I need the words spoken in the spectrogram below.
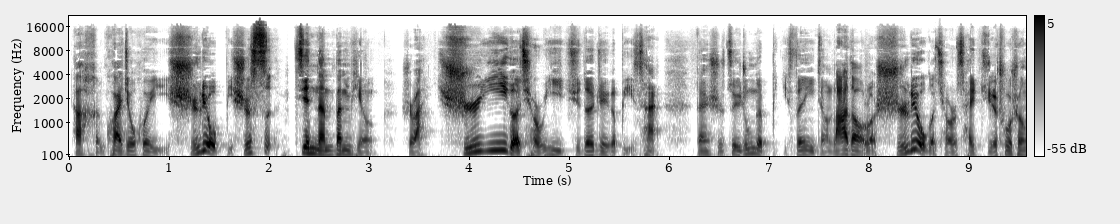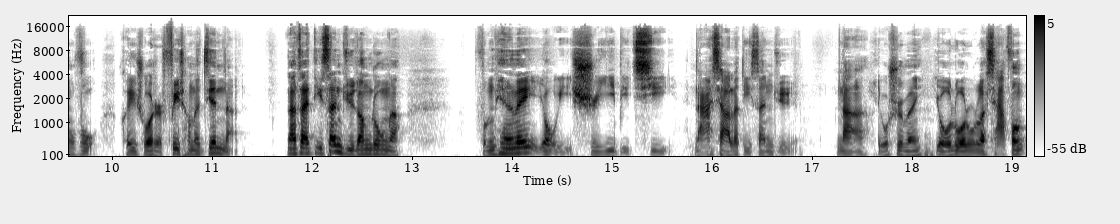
她很快就会以十六比十四艰难扳平，是吧？十一个球一局的这个比赛，但是最终的比分已经拉到了十六个球才决出胜负，可以说是非常的艰难。那在第三局当中呢，冯天薇又以十一比七拿下了第三局，那刘诗雯又落入了下风。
